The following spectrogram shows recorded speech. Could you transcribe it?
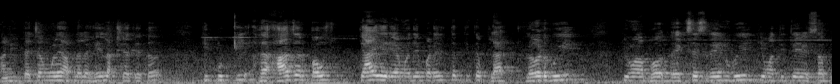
आणि त्याच्यामुळे आपल्याला हे लक्षात येतं की कुठली हा जर पाऊस त्या एरियामध्ये पडेल तर तिथं फ्लॅ फ्लड होईल किंवा एक्सेस रेन होईल किंवा तिथे सब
